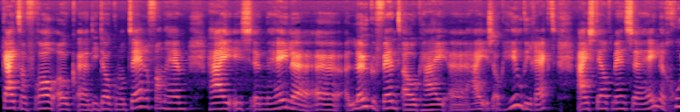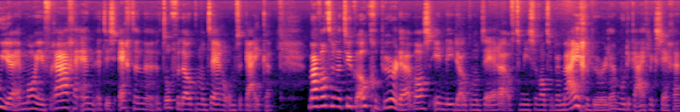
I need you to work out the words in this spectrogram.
kijk dan vooral ook uh, die documentaire van hem. Hij is een hele uh, leuke vent ook. Hij, uh, hij is ook heel direct. Hij stelt mensen hele goede en mooie vragen. En het is echt een, een toffe documentaire om te kijken. Maar wat er natuurlijk ook gebeurde, was in die documentaire, of tenminste wat er bij mij gebeurde, moet ik eigenlijk zeggen,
